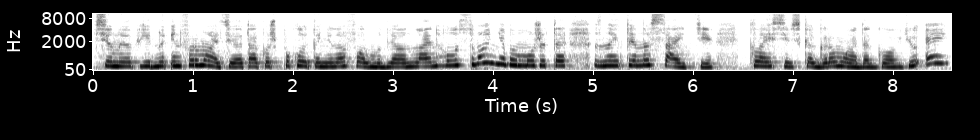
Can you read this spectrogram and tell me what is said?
Всю необхідну інформацію, а також покликання на форму для онлайн голосування ви можете знайти на сайті Клесівська громада Gov.ua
